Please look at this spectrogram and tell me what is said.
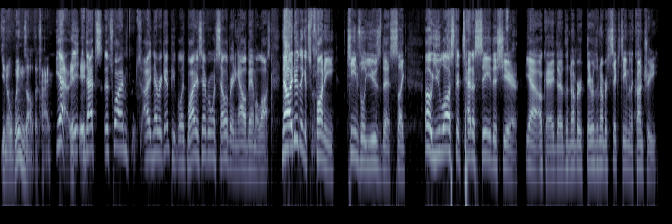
you know wins all the time. Yeah, It- it- that's that's why I'm I never get people like why is everyone celebrating Alabama lost? Now I do think it's funny teams will use this like oh you lost to Tennessee this year yeah okay they're the number they were the number six team in the country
